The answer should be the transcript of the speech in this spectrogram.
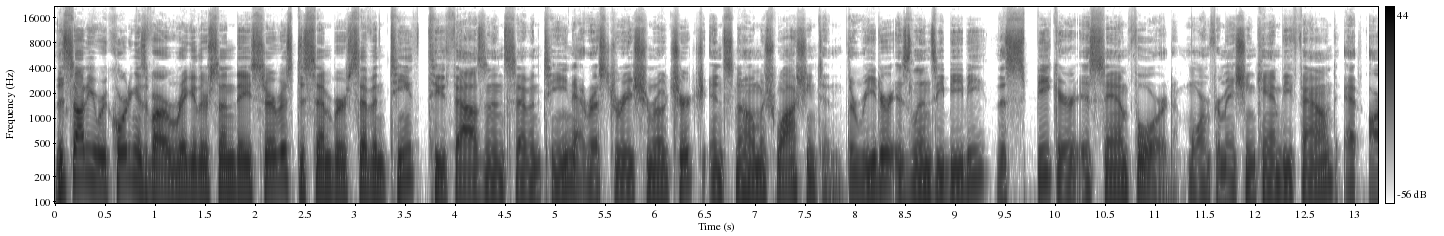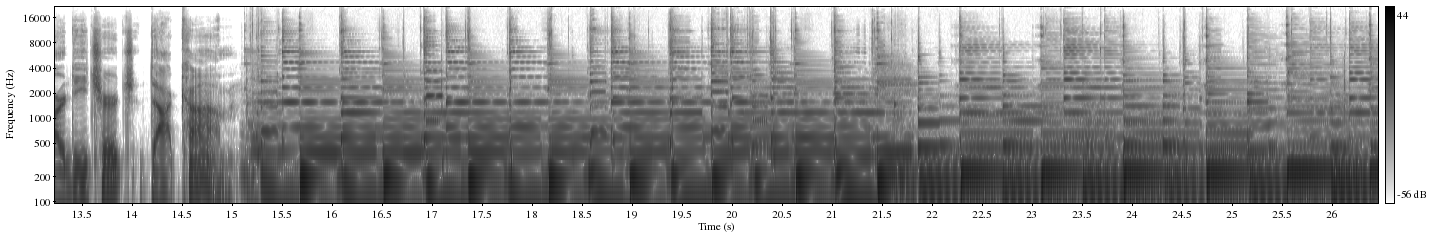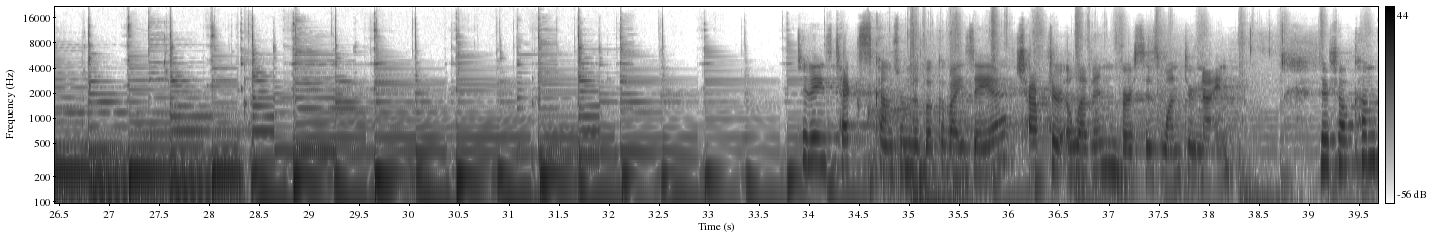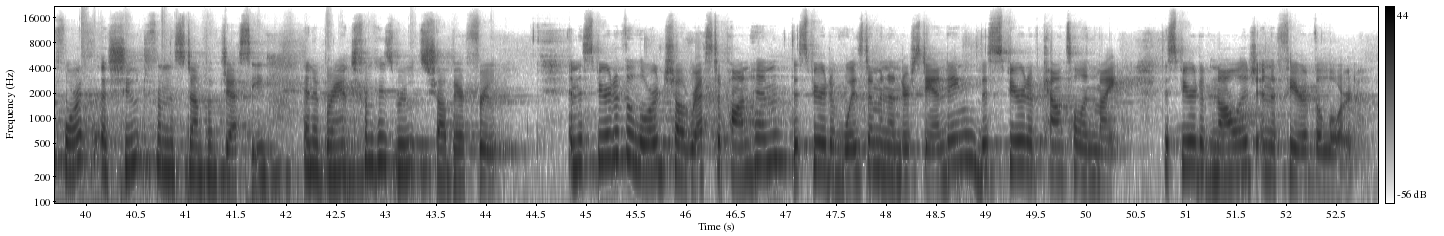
This audio recording is of our regular Sunday service, December 17th, 2017, at Restoration Road Church in Snohomish, Washington. The reader is Lindsay Beebe. The speaker is Sam Ford. More information can be found at rdchurch.com. text comes from the book of Isaiah, chapter 11, verses 1 through 9. There shall come forth a shoot from the stump of Jesse, and a branch from his roots shall bear fruit. And the Spirit of the Lord shall rest upon him the Spirit of wisdom and understanding, the Spirit of counsel and might, the Spirit of knowledge and the fear of the Lord.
